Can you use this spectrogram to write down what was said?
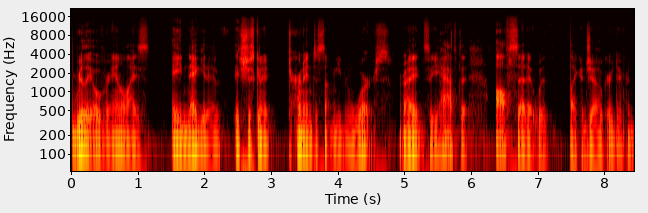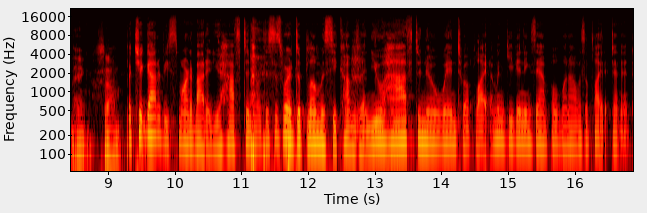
really overanalyze a negative, it's just gonna turn into something even worse. Right. So you have to offset it with like a joke or a different thing. So But you got to be smart about it. You have to know. this is where diplomacy comes in. You have to know when to apply it. I'm going to give you an example. When I was a flight attendant,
